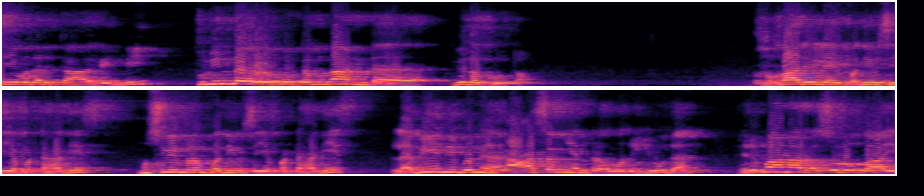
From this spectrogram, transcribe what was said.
செய்வதற்காக வேண்டி துணிந்த ஒரு கூட்டம் தான் இந்த யூத கூட்டம். புகாரிலே பதிவு செய்யப்பட்ட ஹதீஸ் முஸ்லிமிலும் பதிவு செய்யப்பட்ட ஹதீஸ் லபீதிபின் ஆசம் என்ற ஒரு யூதன் பெருமானார் ரசூலுல்லாஹி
